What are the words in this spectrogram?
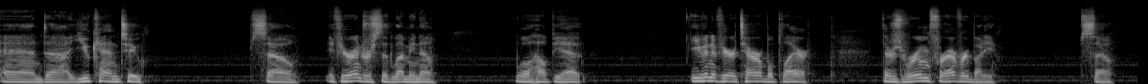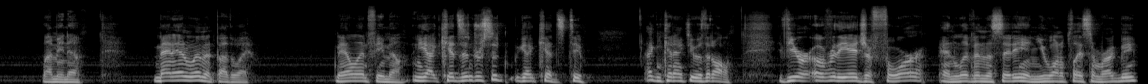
and uh, you can too. So if you're interested, let me know. We'll help you out. Even if you're a terrible player, there's room for everybody. So let me know. Men and women, by the way, male and female. And you got kids interested? We got kids too. I can connect you with it all. If you are over the age of four and live in the city and you want to play some rugby,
